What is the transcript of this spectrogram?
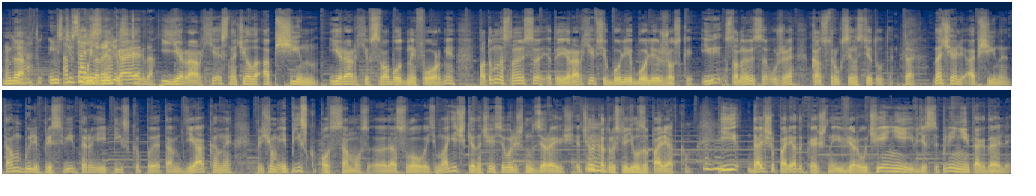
Да, Да, институт абсолютно. Возникает когда? иерархия, сначала общин, иерархия в свободной форме, потом она становится, эта иерархия все более и более жесткой, и становится уже конструкция института. Так. Вначале общины, там были пресвитеры, епископы, там диаконы, причем епископос, само э, да, слово, этимологически означает всего лишь надзирающий. Это человек, который следил за порядком. И дальше порядок, конечно, и в вероучении, и в дисциплине, и так далее.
